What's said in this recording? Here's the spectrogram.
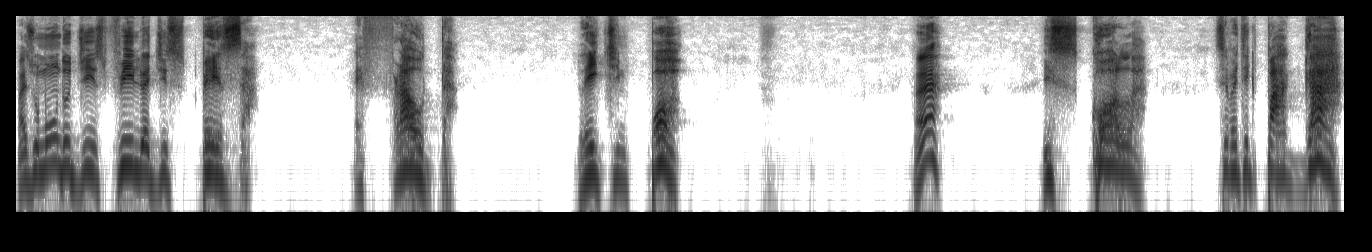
mas o mundo diz: filho é despesa, é fralda, leite em pó, é? escola, você vai ter que pagar,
